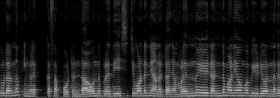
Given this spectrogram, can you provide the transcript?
തുടർന്നും നിങ്ങളെയൊക്കെ സപ്പോർട്ട് ഉണ്ടാവുമെന്ന് പ്രതീക്ഷിച്ചുകൊണ്ട് തന്നെയാണ് കേട്ടോ നമ്മളെന്നും ഈ രണ്ട് മണിയാകുമ്പോൾ വീഡിയോ ഇടുന്നത്.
